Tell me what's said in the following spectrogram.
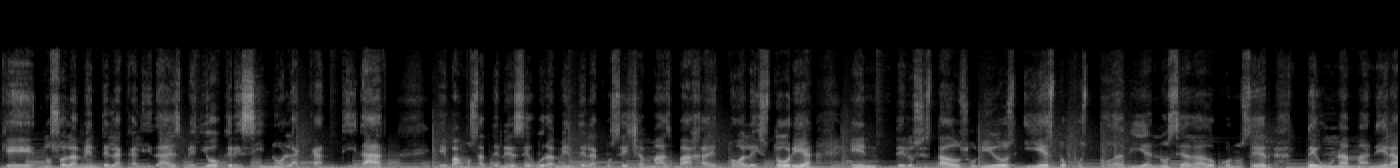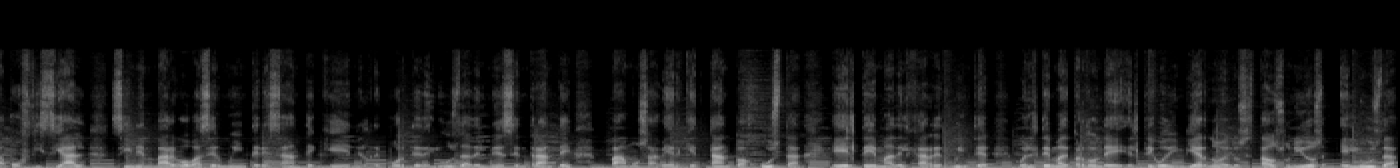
que no solamente la calidad es mediocre, sino la cantidad vamos a tener seguramente la cosecha más baja de toda la historia en, de los Estados Unidos y esto pues todavía no se ha dado a conocer de una manera oficial. Sin embargo, va a ser muy interesante que en el reporte de USDA del mes entrante vamos a ver qué tanto ajusta el tema del Harriet Winter o el tema de, perdón, del trigo de invierno de los Estados Unidos, el USDA.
